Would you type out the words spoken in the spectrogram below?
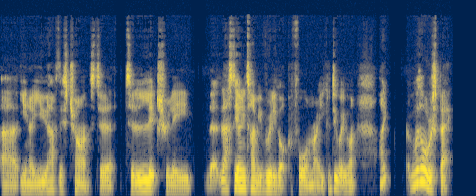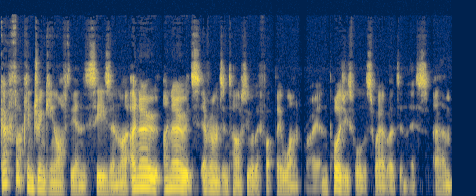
Uh, you know, you have this chance to to literally that's the only time you've really got to perform, right? You could do what you want. Like, with all respect, go fucking drinking after the end of the season. Like, I know, I know, it's everyone's entitled to what the fuck they want, right? And apologies for all the swear words in this, um,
